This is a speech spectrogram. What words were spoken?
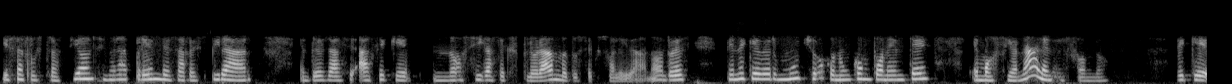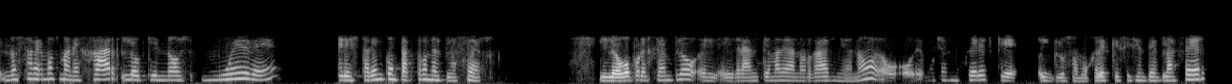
y esa frustración, si no la aprendes a respirar, entonces hace, hace que no sigas explorando tu sexualidad, ¿no? Entonces tiene que ver mucho con un componente emocional en el fondo de que no sabemos manejar lo que nos mueve el estar en contacto con el placer. Y luego, por ejemplo, el, gran tema de la anorgasmia, ¿no? O, de muchas mujeres que, incluso mujeres que sí sienten placer,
